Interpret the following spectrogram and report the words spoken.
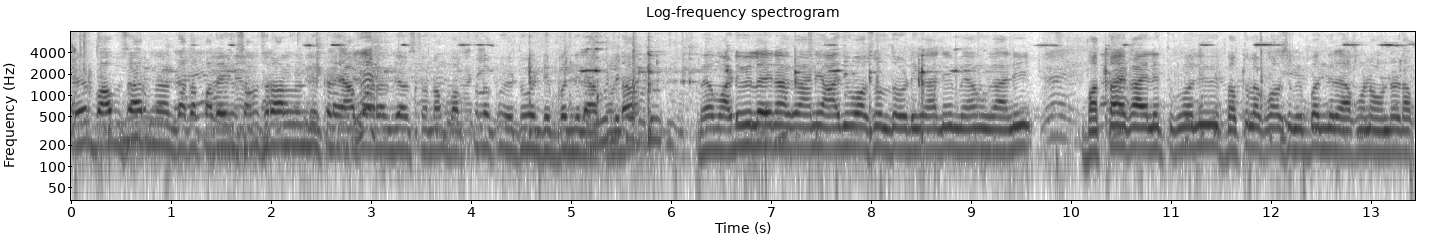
పేరు బాబు సార్ మేము గత పదహైదు సంవత్సరాల నుండి ఇక్కడ వ్యాపారం చేస్తున్నాం. భక్తులకు ఎటువంటి ఇబ్బంది లేకుండా మేము అడవిలైనా కానీ ఆదివాసులతోటి కానీ మేము కానీ బత్తాయి కాయలు ఎత్తుకొని భక్తుల కోసం ఇబ్బంది లేకుండా ఉండడం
